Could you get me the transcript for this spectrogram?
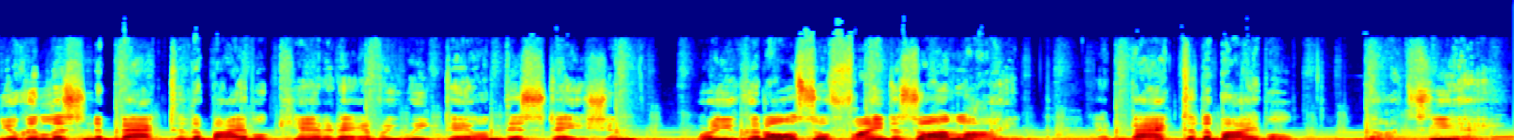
You can listen to Back to the Bible Canada every weekday on this station, or you can also find us online at backtothebible.ca.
